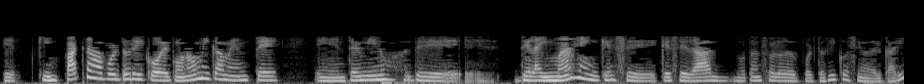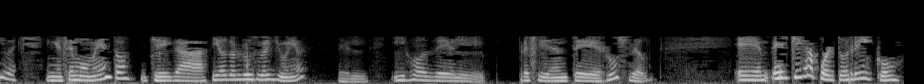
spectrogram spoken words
que impactan a Puerto Rico económicamente, en términos de, de la imagen que se, que se da no tan solo de Puerto Rico, sino del Caribe. En ese momento llega Theodore Roosevelt Jr., el hijo del presidente Roosevelt. Eh, él llega a Puerto Rico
